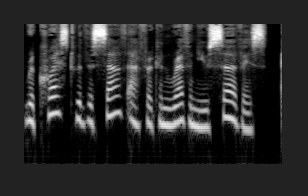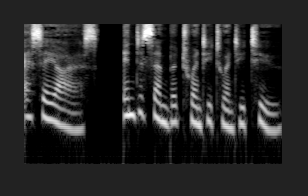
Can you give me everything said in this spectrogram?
request with the South African Revenue Service, SARS, in December 2022.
